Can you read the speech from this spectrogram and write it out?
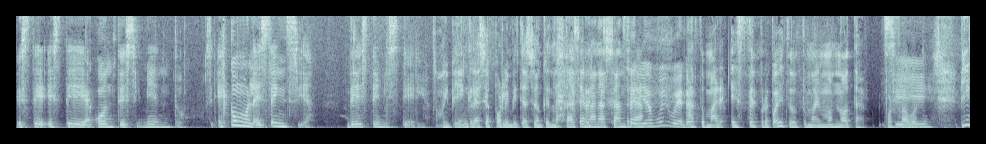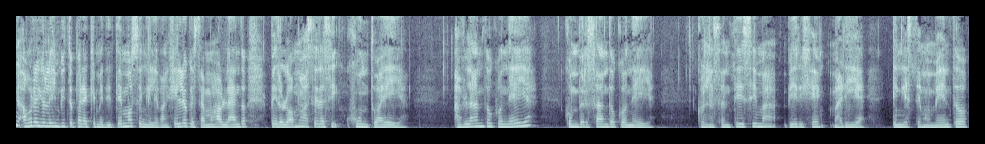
Este, este acontecimiento. Es como la esencia de este misterio. Muy bien, gracias por la invitación que nos hace, hermana Sandra. Sería muy buena. A tomar este propósito, tomemos nota, por favor. Bien, ahora yo les invito para que meditemos en el Evangelio que estamos hablando, pero lo vamos a hacer así junto a ella, hablando con ella, conversando con ella, con la Santísima Virgen María en este momento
